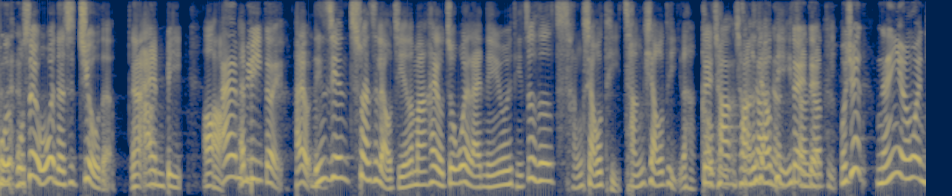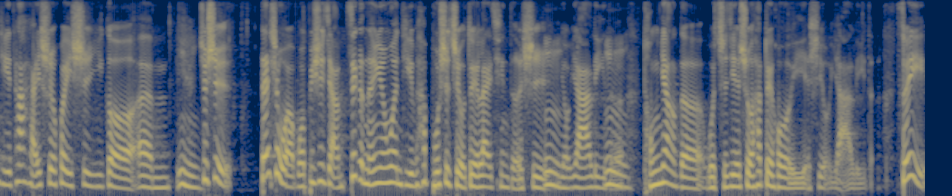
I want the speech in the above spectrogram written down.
我我所以我问的是旧的。那 IMB 哦，IMB 对，还有林志坚算是了结了吗？还有就未来能源问题，这都是长销题，长销题了。对，长长销题，对对。我觉得能源问题它还是会是一个，嗯嗯，就是，但是我我必须讲，这个能源问题它不是只有对赖清德是有压力的，同样的，我直接说，他对侯友谊也是有压力的。所以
